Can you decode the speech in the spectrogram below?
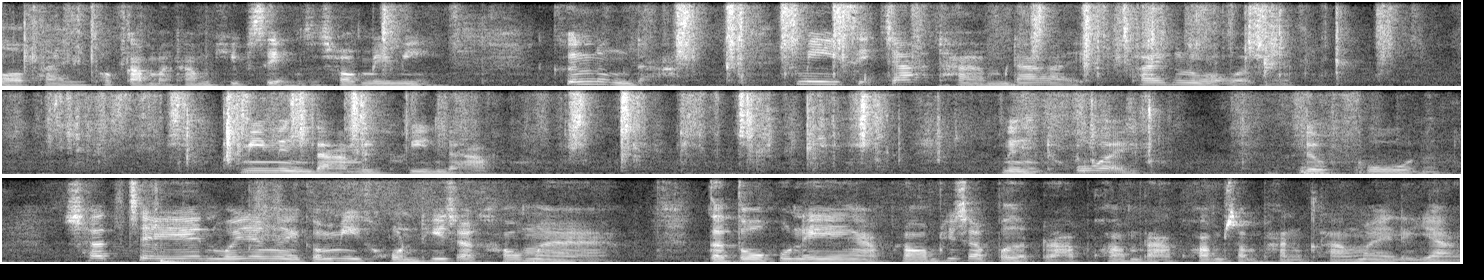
ออภัยพอกลับมาทำคลิปเสียงจะชอบไม่มี ขึ้นหนึ่งดาบมีสิจ๊ะถามได้ไพ่คุณบอกแบบนี้ มีหนึ่งดาบมีควีนดาบหนึ่งถ้วยเดอะฟูนชัดเจนว่ายังไงก็มีคนที่จะเข้ามา แต่ตัวคุณเองอะพร้อมที่จะเปิดรับความรักความสัมพันธ์ครั้งใหม่หรือยัง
